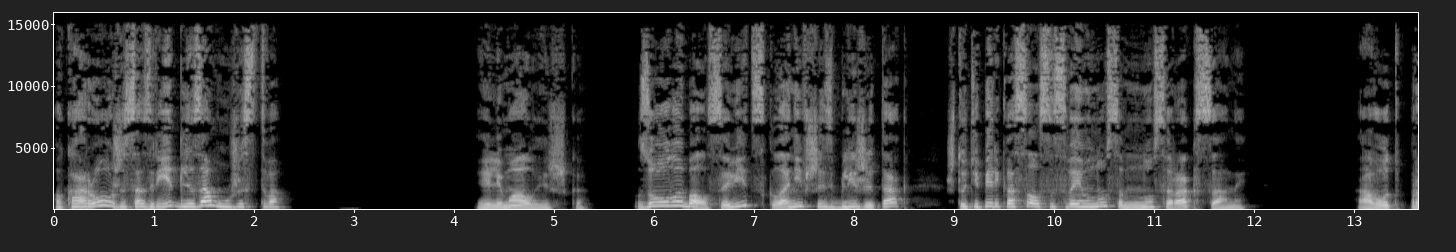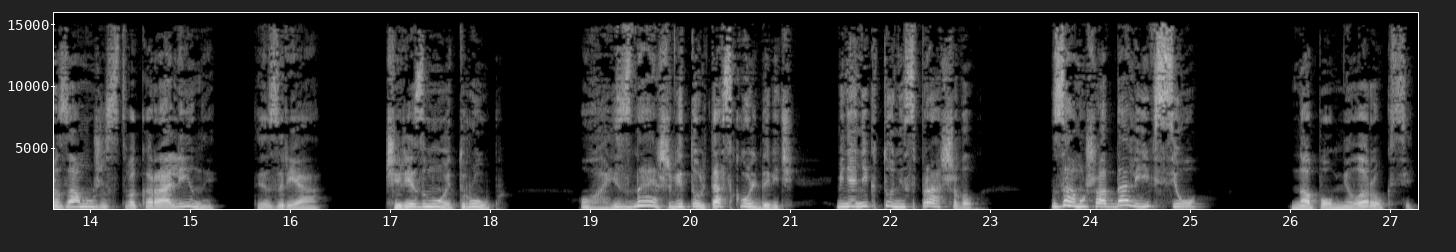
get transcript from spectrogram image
а коро уже созреет для замужества. Или малышка. Заулыбался вид, склонившись ближе так, что теперь касался своим носом носа Роксаны. А вот про замужество Каролины ты зря. Через мой труп. Ой, знаешь, Витольд Аскольдович, меня никто не спрашивал. Замуж отдали и все. Напомнила Рокси.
